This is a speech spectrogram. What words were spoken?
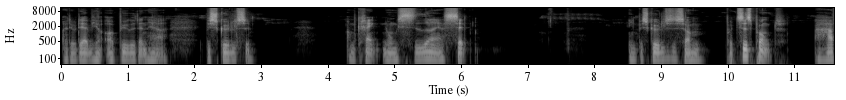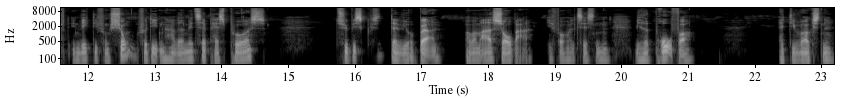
Og det er jo der, vi har opbygget den her beskyttelse omkring nogle sider af os selv. En beskyttelse, som på et tidspunkt har haft en vigtig funktion, fordi den har været med til at passe på os. Typisk da vi var børn og var meget sårbare i forhold til sådan, vi havde brug for, at de voksne,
